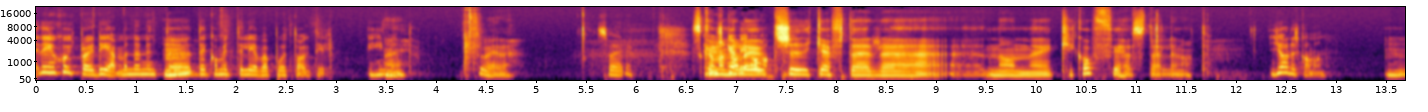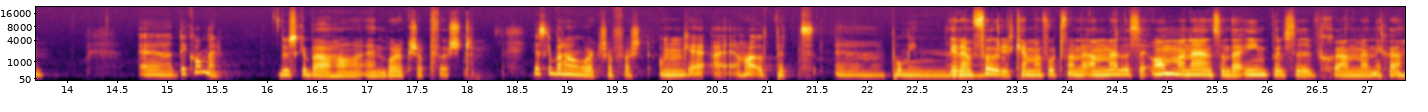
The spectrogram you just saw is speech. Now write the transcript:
är- det är en sjukt bra idé, men den, inte, den kommer inte leva på ett tag till. Vi hinner Nej. inte. Så är det. Så är det. Ska Hur man ska hålla vi- utkik efter eh, någon kick-off i höst eller något? Ja, det ska man. Mm. Eh, det kommer. Du ska bara ha en workshop först. Jag ska bara ha en workshop först och eh, ha öppet eh, på min... Mm. Är den full kan man fortfarande anmäla sig. Om man är en sån där impulsiv skön människa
